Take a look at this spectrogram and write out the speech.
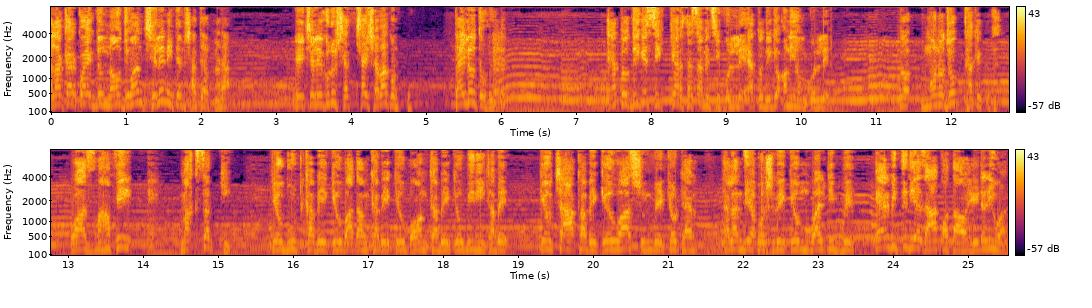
এলাকার কয়েকজন নওজোয়ান ছেলে নিতেন সাথে আপনারা। এই ছেলেগুলো স্বেচ্ছায় সেবা করত। তাইলেও তো হইত। এত দিকে শিক্ষার চেঁচামেচি করলে এত দিকে অনিয়ম করলে, তো মনোযোগ থাকে কোথায়? ওয়াজ মাহফিল মাকসাদ কি? কেউ বুট খাবে, কেউ বাদাম খাবে, কেউ বন খাবে, কেউ বিড়ি খাবে, কেউ চা খাবে, কেউ আজ শুনবে, কেউ ঠেলান দিয়া বসবে, কেউ মোবাইল টিপবে, এর ভিত্তি দিয়ে যা কথা হয়, এটারই ওয়াজ।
